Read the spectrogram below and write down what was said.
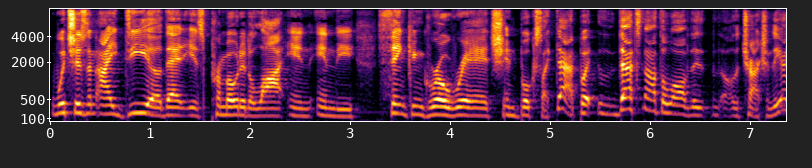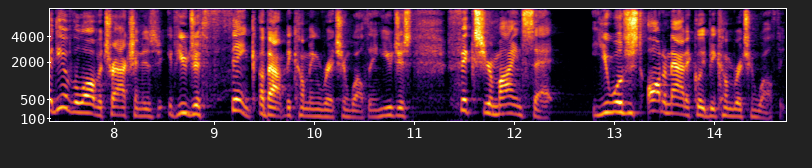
which is an idea that is promoted a lot in, in the Think and Grow Rich and books like that, but that's not the law of, the, of attraction. The idea of the law of attraction is if you just think about becoming rich and wealthy and you just fix your mindset, you will just automatically become rich and wealthy.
